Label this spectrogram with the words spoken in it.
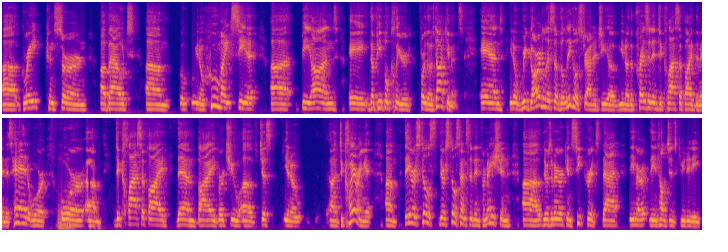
uh, great concern about um, you know who might see it uh, beyond a the people cleared for those documents. And you know, regardless of the legal strategy of you know the president declassified them in his head or mm-hmm. or um, declassified them by virtue of just you know uh, declaring it, um, they are still there's still sensitive information. Uh, there's American secrets that the Amer- the intelligence community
